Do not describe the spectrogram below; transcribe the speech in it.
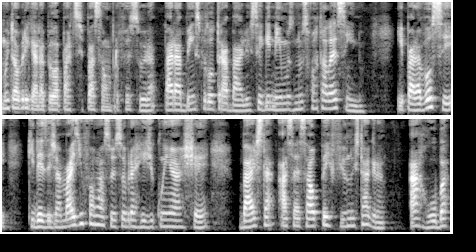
Muito obrigada pela participação, professora. Parabéns pelo trabalho e seguiremos nos fortalecendo. E para você que deseja mais informações sobre a Rede Cunha Axé, basta acessar o perfil no Instagram, arroba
